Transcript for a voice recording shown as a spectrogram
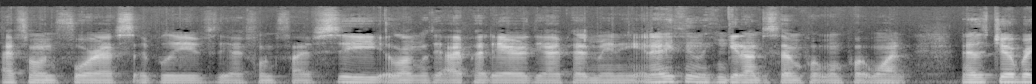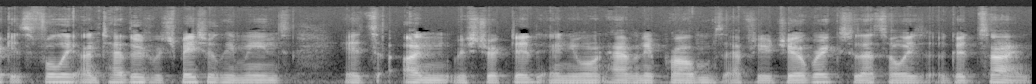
iPhone 4s, I believe, the iPhone 5c, along with the iPad Air, the iPad Mini, and anything that can get onto 7.1.1. Now this jailbreak is fully untethered, which basically means it's unrestricted and you won't have any problems after your jailbreak, so that's always a good sign.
